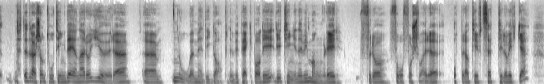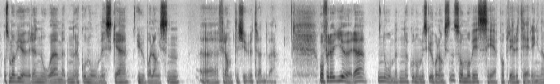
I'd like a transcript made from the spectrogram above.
Det dreier seg om to ting. Det ene er å gjøre eh, noe med de gapene vi peker på. De, de tingene vi mangler for å få Forsvaret operativt sett til å virke. Og så må vi gjøre noe med den økonomiske ubalansen eh, fram til 2030. Og for å gjøre noe med den økonomiske ubalansen, så må vi se på prioriteringene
